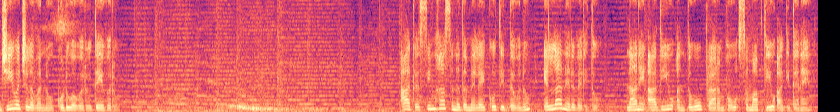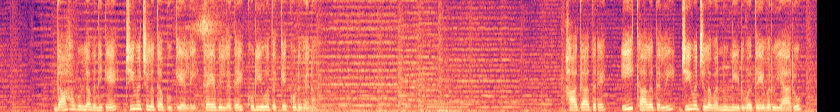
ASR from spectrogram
ಜೀವಜಲವನ್ನು ಕೊಡುವವರು ದೇವರು. ಆಗ ಸಿಂಹಾಸನದ ಮೇಲೆ ಕೂತಿದ್ದವನು ಎಲ್ಲ ನೆರವೇರಿತು. ನಾನೇ ಆದಿಯೂ ಅಂತವೂ ಪ್ರಾರಂಭವೂ ಸಮಾಪ್ತಿಯೂ ಆಗಿದ್ದೇನೆ. ದಾಹವುಳ್ಳವನಿಗೆ ಜೀವಜಲದ ಬುಗ್ಗೆಯಲ್ಲಿ ಕ್ರಯವಿಲ್ಲದೆ ಕುಡಿಯುವುದಕ್ಕೆ ಕೊಡುವೆನು. ಹಾಗಾದರೆ ಈ ಕಾಲದಲ್ಲಿ ಜೀವಜಲವನ್ನು ನೀಡುವ ದೇವರು ಯಾರು?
